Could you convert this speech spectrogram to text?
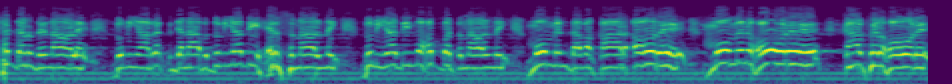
چڈن دے نال دنیا رک جناب، دنیا دی ہرس نال نہیں، دنیا دی محبت نال نہیں۔ مومن دا وقار اور مومن ہو رہے، کافر ہو رہے،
